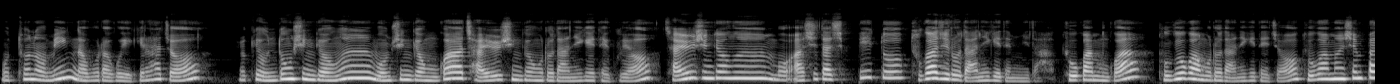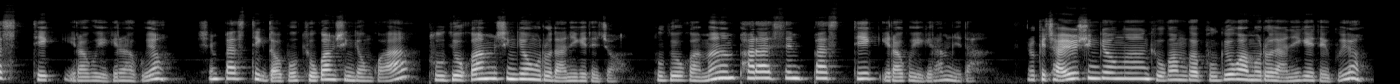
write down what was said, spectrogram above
오토노믹 너브라고 얘기를 하죠. 이렇게 운동신경은 몸신경과 자율신경으로 나뉘게 되고요. 자율신경은 뭐 아시다시피 또 두 가지로 나뉘게 됩니다. 교감과 부교감으로 나뉘게 되죠. 교감은 심파스틱이라고 얘기를 하고요. 심파스틱 너브 교감신경과 부교감신경으로 나뉘게 되죠. 부교감은 파라심파스틱이라고 얘기를 합니다. 이렇게 자율신경은 교감과 부교감으로 나뉘게 되고요.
